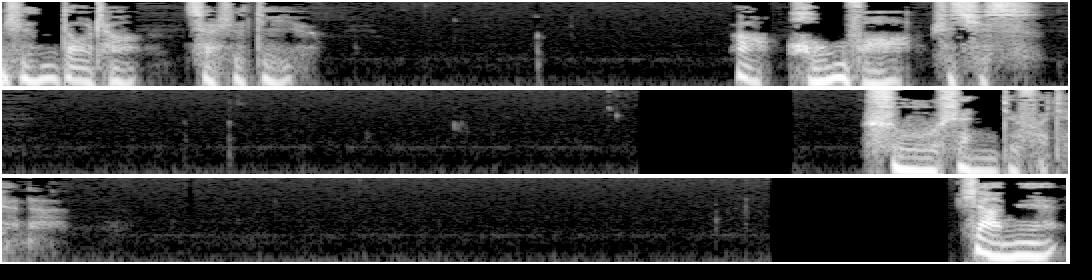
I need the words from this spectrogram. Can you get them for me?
行道场才是第一，啊，弘法是其次，殊胜的福田呢。下面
